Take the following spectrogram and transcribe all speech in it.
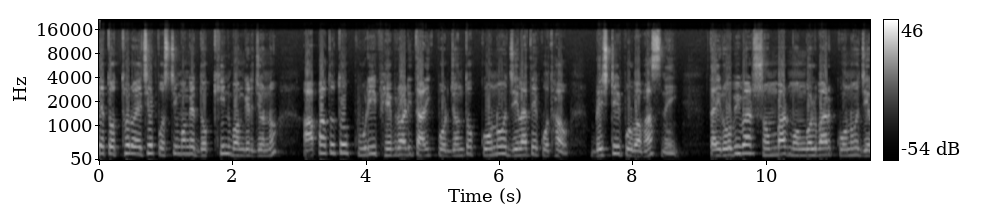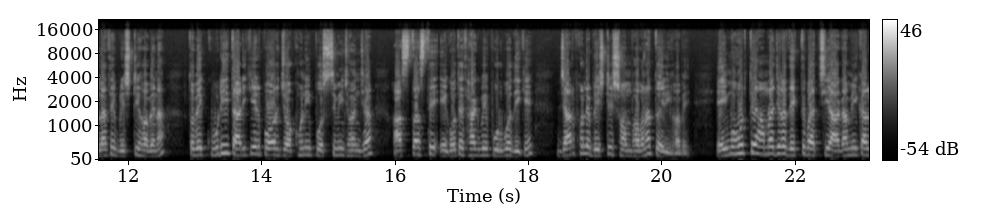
যে তথ্য রয়েছে পশ্চিমবঙ্গের দক্ষিণবঙ্গের জন্য, আপাতত কুড়ি ফেব্রুয়ারি তারিখ পর্যন্ত কোনো জেলাতে কোথাও বৃষ্টির পূর্বাভাস নেই। তাই রবিবার, সোমবার, মঙ্গলবার কোনো জেলাতে বৃষ্টি হবে না। তবে কুড়ি তারিখের পর যখনই পশ্চিমী ঝঞ্ঝা আস্তে আস্তে এগোতে থাকবে পূর্ব দিকে, যার ফলে বৃষ্টির সম্ভাবনা তৈরি হবে। এই মুহূর্তে আমরা যেটা দেখতে পাচ্ছি, আগামীকাল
